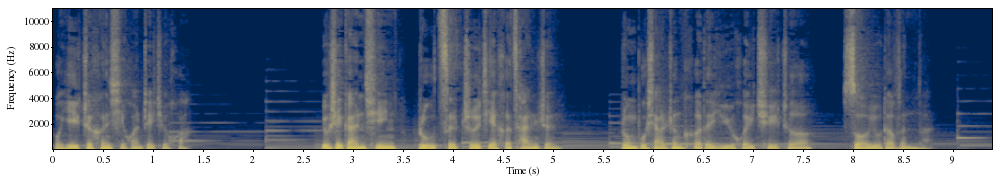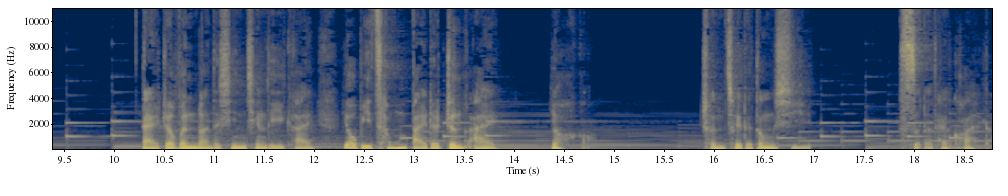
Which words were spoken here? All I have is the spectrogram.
我一直很喜欢这句话。有些感情如此直接和残忍，容不下任何的迂回曲折，所有的温暖。带着温暖的心情离开，要比苍白的真爱要好。纯粹的东西死得太快了。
